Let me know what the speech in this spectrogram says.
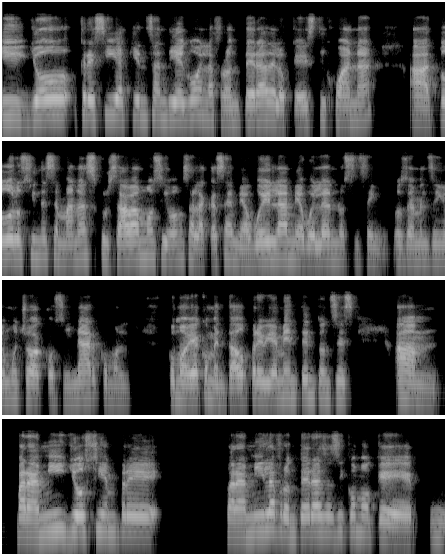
Y yo crecí aquí en San Diego, en la frontera de lo que es Tijuana. a todos los fines de semana cruzábamos, íbamos a la casa de mi abuela. Mi abuela nos o sea, me enseñó mucho a cocinar, como como había comentado previamente. Entonces, para mí, yo siempre, para mí la frontera es así como que mm,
